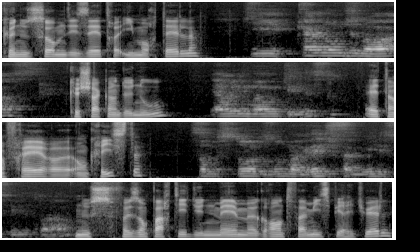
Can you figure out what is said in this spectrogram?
que nous sommes des êtres immortels, que um chacun de nous um est un frère euh, en Christ. Nous faisons partie d'une même grande famille spirituelle.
